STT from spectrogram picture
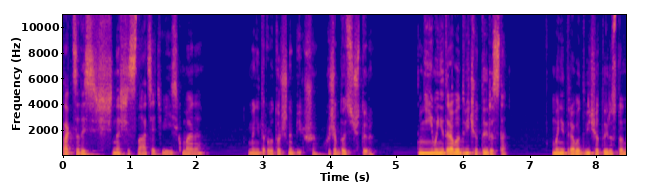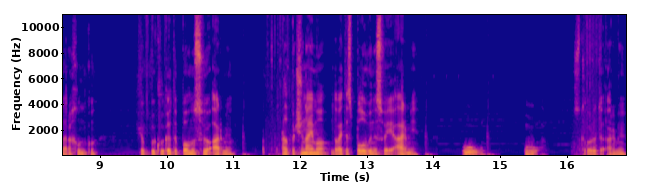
Так, це десь на 16 військ в мене. Мені треба точно більше, хоча б 24. Ні, мені треба 2400. Мені треба 2400 на рахунку, щоб викликати повну свою армію. Але починаємо, давайте з половини своєї армії. У. У. Створити армію.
